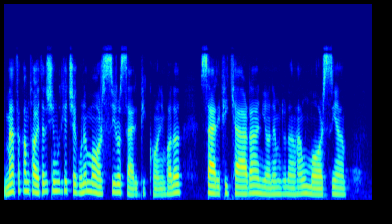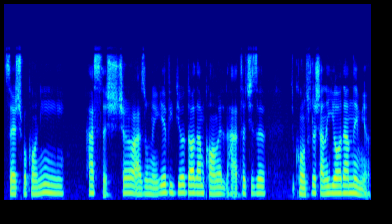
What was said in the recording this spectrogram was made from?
من فکر کنم title ش این بود که چگونه مارسی رو سریع pick کنیم. حالا سریع pick کردن یا نمی‌دونم همون مارسی هم search بکنی هستش. چرا؟ از اون یه ویدیو دادم کامل. حتی چیز کنسولش الان یادم نمیاد.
